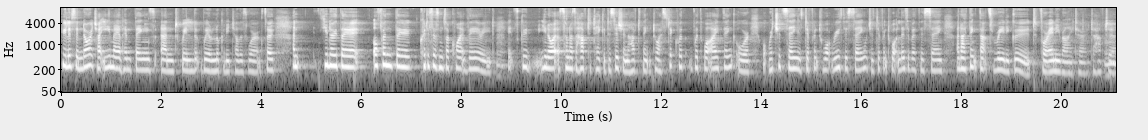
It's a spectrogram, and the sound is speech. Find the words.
who lives in Norwich, I email him things, and we we'll, we'll look at each other's work. So, and you know, the often the criticisms are quite varied. Mm. It's good, you know, sometimes I have to take a decision. I have to think, do I stick with, with what I think? Or what Richard's saying is different to what Ruth is saying, which is different to what Elizabeth is saying. And I think that's really good for any writer to have to mm.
